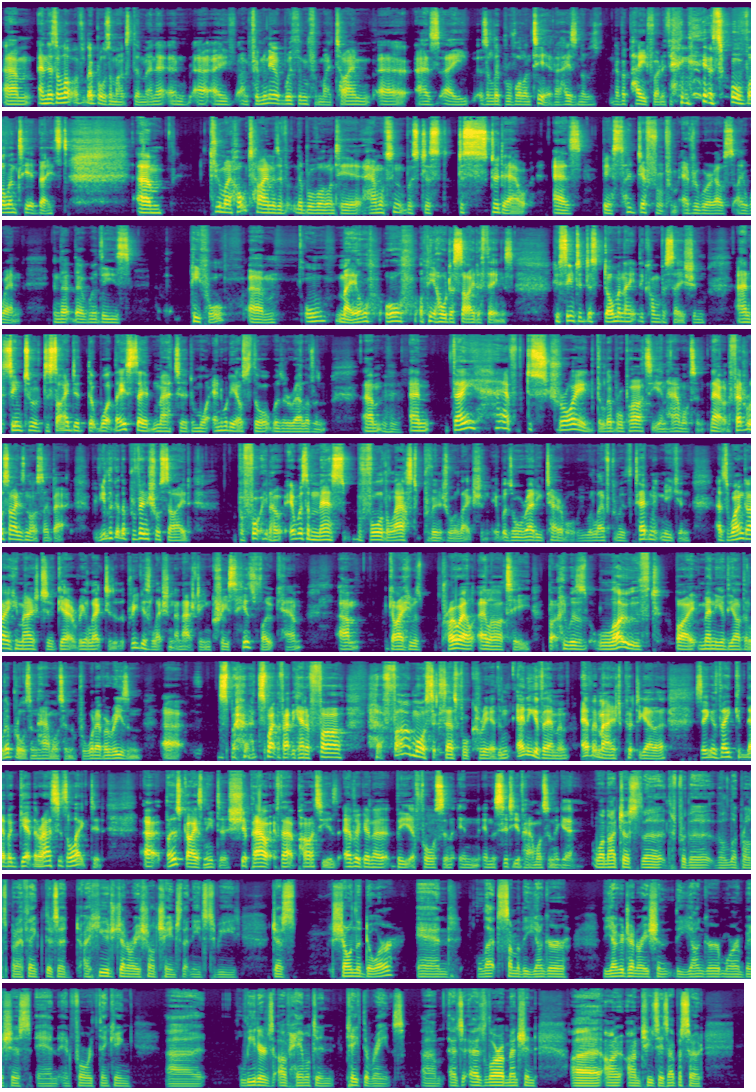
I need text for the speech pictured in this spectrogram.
um, and there's a lot of liberals amongst them, and and uh, I, am familiar with them from my time uh, as a as a liberal volunteer. Now, Hazen was never paid for anything; it's all volunteer based. Um, through my whole time as a liberal volunteer, Hamilton was just just stood out as being so different from everywhere else I went, and that there were these people, um, all male, all on the older side of things, who seemed to just dominate the conversation and seemed to have decided that what they said mattered and what anybody else thought was irrelevant. Um, mm-hmm. And they have destroyed the Liberal Party in Hamilton. Now, the federal side is not so bad. If you look at the provincial side, before you know it was a mess before the last provincial election. It was already terrible. We were left with ted mcmeekin as one guy who managed to get re-elected at the previous election and actually increase his vote count. Um, a guy who was pro lrt but who was loathed by many of the other liberals in hamilton for whatever reason uh, despite, the fact that he had a far a far more successful career than any of them have ever managed to put together seeing as they could never get their asses elected uh, those guys need to ship out if that party is ever going to be a force in, in, in, the city of Hamilton again. Well, not just the for the, the liberals, but I think there's a, a huge generational change that needs to be just shown the door and let some of the younger the younger generation, the younger, more ambitious and and forward thinking uh, leaders of Hamilton take the reins. Um, as as Laura mentioned uh, on on Tuesday's episode,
